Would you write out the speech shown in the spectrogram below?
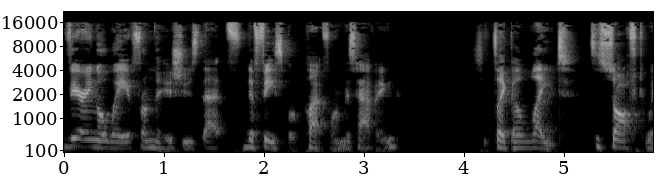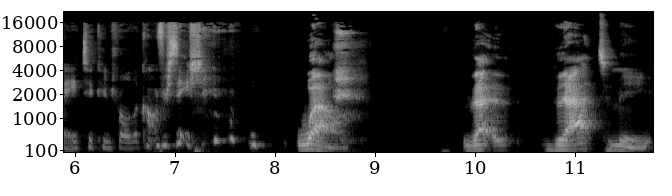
veering away from the issues that the Facebook platform is having. So it's like a light, it's a soft way to control the conversation. well, that that to me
